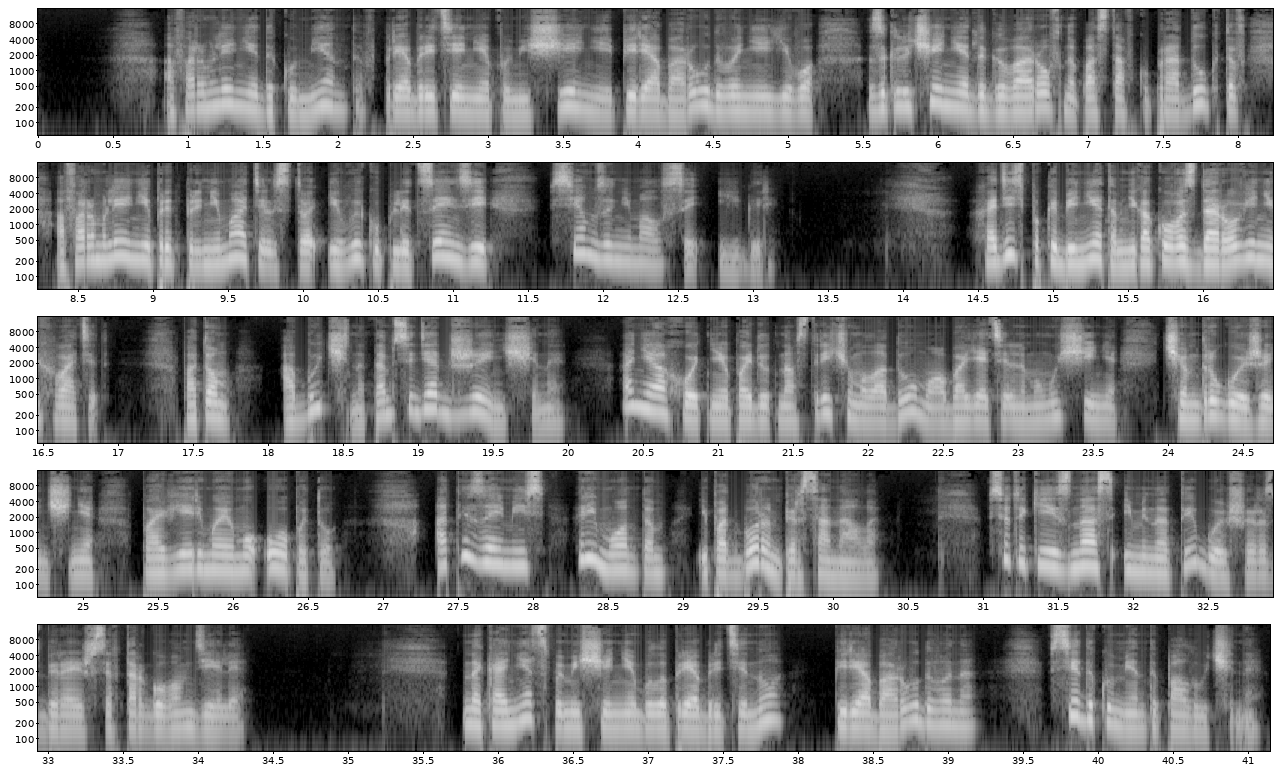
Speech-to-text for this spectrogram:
Оформление документов, приобретение помещения, переоборудование его, заключение договоров на поставку продуктов, оформление предпринимательства и выкуп лицензий — всем занимался Игорь. Ходить по кабинетам никакого здоровья не хватит. Потом, обычно там сидят женщины. Они охотнее пойдут навстречу молодому, обаятельному мужчине, чем другой женщине, поверь моему опыту. А ты займись ремонтом и подбором персонала. Все-таки из нас именно ты больше разбираешься в торговом деле. Наконец помещение было приобретено, переоборудовано, все документы получены.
